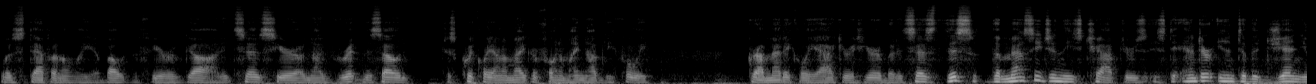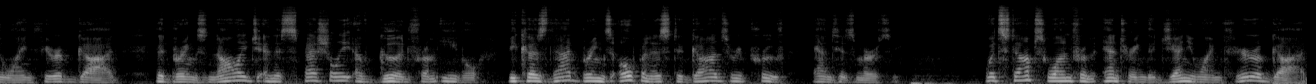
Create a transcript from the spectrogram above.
was definitely about the fear of God. It says here, and I've written this out just quickly on a microphone, it might not be fully grammatically accurate here, but it says this the message in these chapters is to enter into the genuine fear of God that brings knowledge and especially of good from evil, because that brings openness to God's reproof and his mercy. What stops one from entering the genuine fear of God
